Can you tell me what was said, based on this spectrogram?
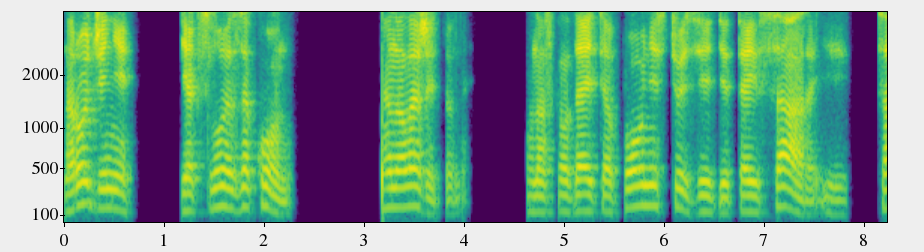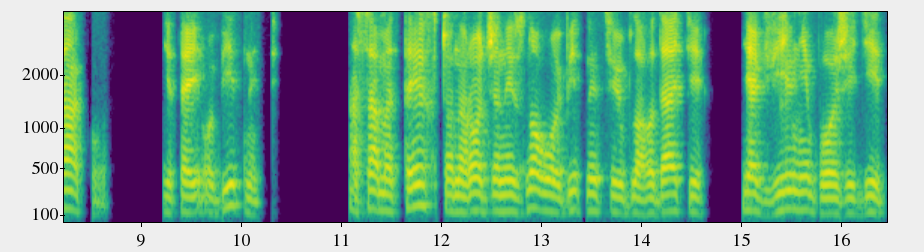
народжені як слуги закону, не належать до неї. Вона складається повністю зі дітей Сари і Цакова, дітей обітниці, а саме тих, хто народжений знову обітницею благодаті, як вільні Божі діти.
